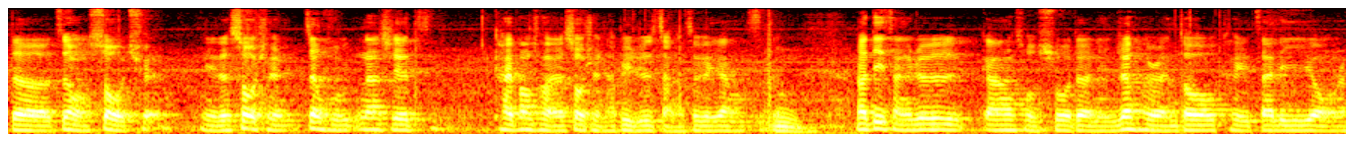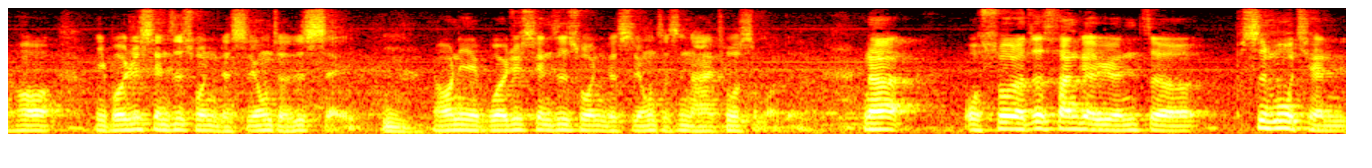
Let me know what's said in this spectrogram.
的这种授权，你的授权政府那些开放出来的授权，它必须是长这个样子的。嗯那第三个就是刚刚所说的，你任何人都可以再利用，然后你不会去限制说你的使用者是谁，嗯然后你也不会去限制说你的使用者是拿来做什么的。那我说的这三个原则是目前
